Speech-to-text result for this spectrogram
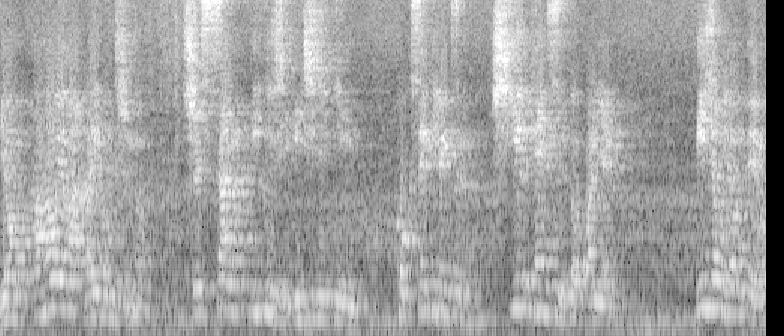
4母親が外国人の出産育児一時金国籍別支給件数と割合。以上4点を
